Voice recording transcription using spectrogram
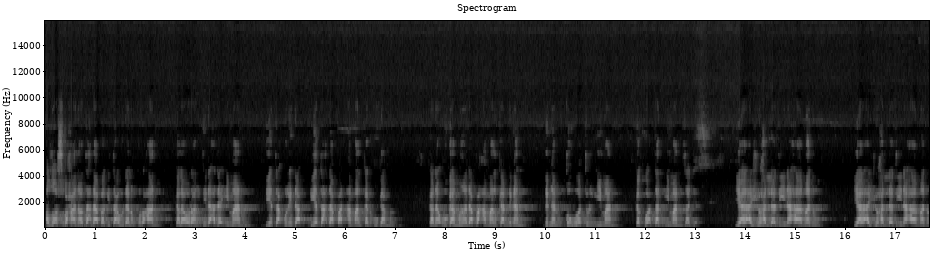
Allah Subhanahu Wa Taala bagi tahu dalam Quran, kalau orang tidak ada iman, dia tak boleh dia tak dapat amalkan agama. Karena agama dapat amalkan dengan dengan kuwatul iman kekuatan iman saja. Ya ayyuhalladzina amanu. Ya ayyuhalladzina amanu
